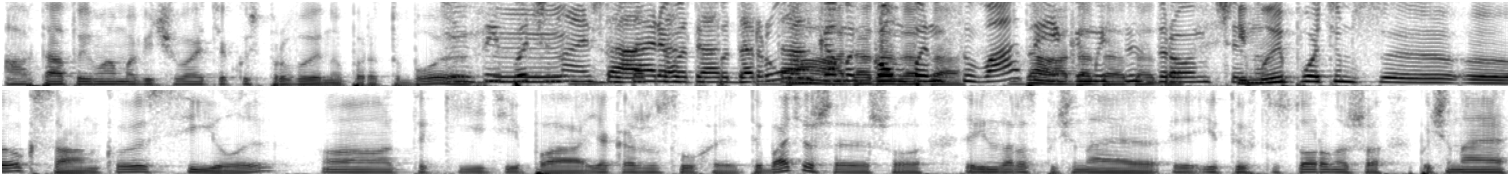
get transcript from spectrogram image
а тато і мама відчувають якусь провину перед тобою. Ти починаєш Да, задарювати да, да, да, подарунками, Да, да, да, да, компенсувати якимось нездоровим чином. І ми потім з е, е, Оксанкою сіли. Е, Такі, типа, я кажу, слухай, ти бачиш, е, що він зараз починає е, іти в ту сторону, що починає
